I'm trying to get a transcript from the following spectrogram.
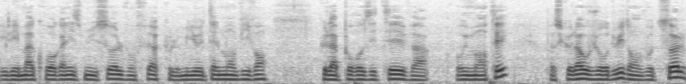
les, macro-organismes du sol vont faire que le milieu est tellement vivant que la porosité va augmenter. Parce que là, aujourd'hui, dans votre sol,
